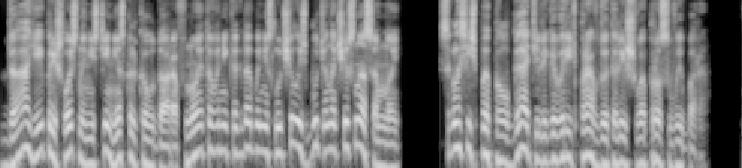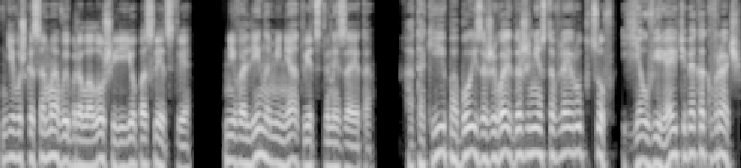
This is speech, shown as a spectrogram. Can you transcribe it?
Да, ей пришлось нанести несколько ударов, но этого никогда бы не случилось, будь она честна со мной. Согласись, Пеппа, лгать или говорить правду — это лишь вопрос выбора. Девушка сама выбрала ложь и ее последствия. Не вали на меня ответственность за это. А такие побои заживают, даже не оставляя рубцов. Я уверяю тебя как врач.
